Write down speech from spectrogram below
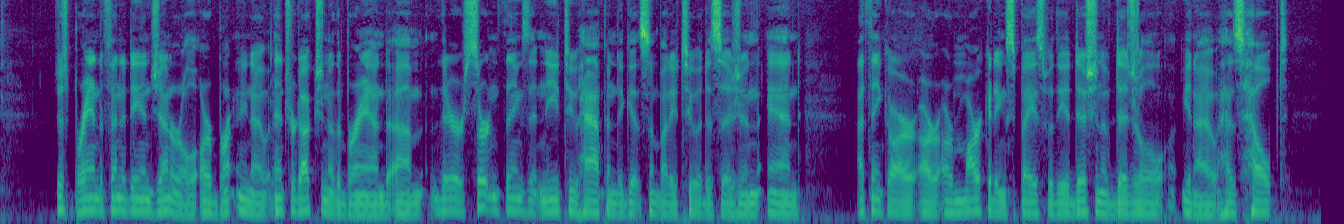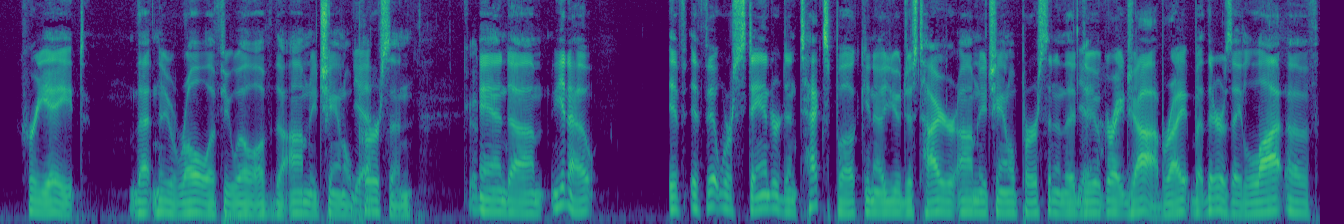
just brand affinity in general, or you know introduction of the brand. Um, there are certain things that need to happen to get somebody to a decision, and I think our, our our marketing space with the addition of digital, you know, has helped create that new role, if you will, of the omni-channel Yeah. person. And um, you know, if if it were standard in textbook, you know, you just hire an omni-channel person and they do a great job, right? But there is a lot of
